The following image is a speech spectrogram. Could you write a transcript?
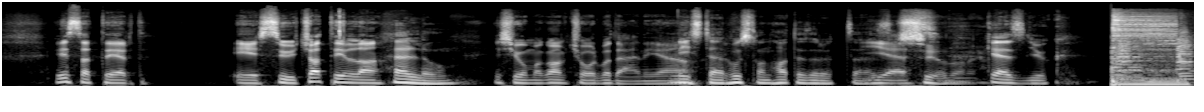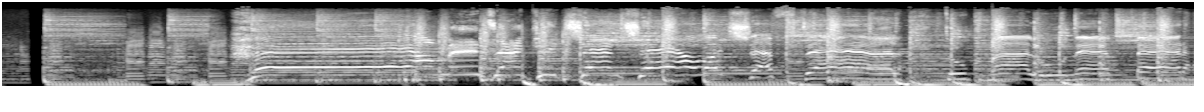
visszatért, és Szűcs Attila, Hello. és jó magam Csorba Dániel. Mr. 26500. Yes. Szia. Kezdjük. Hey, mindenki csendcsel vagy seftel Tukmáló nepper.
